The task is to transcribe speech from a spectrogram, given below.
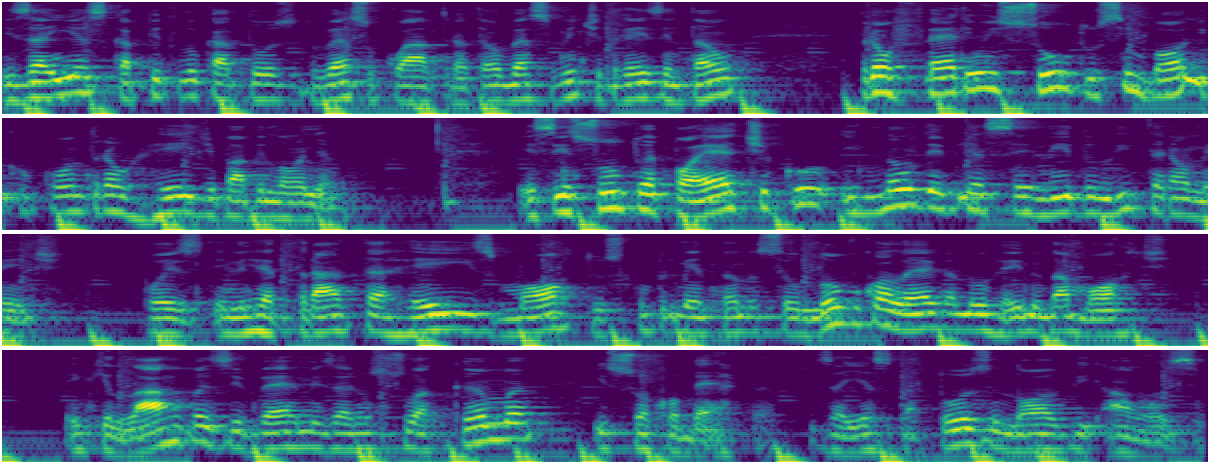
Isaías capítulo 14, do verso 4 até o verso 23, então, profere um insulto simbólico contra o rei de Babilônia. Esse insulto é poético e não devia ser lido literalmente, pois ele retrata reis mortos cumprimentando seu novo colega no reino da morte, em que larvas e vermes eram sua cama e sua coberta. Isaías 14, 9 a 11.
